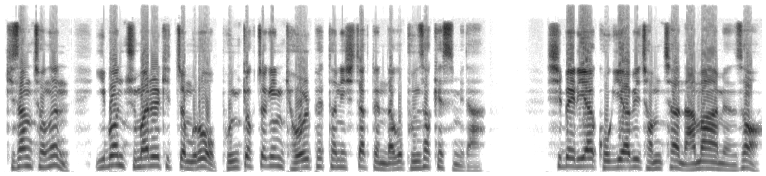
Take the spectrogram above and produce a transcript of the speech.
기상청은 이번 주말을 기점으로 본격적인 겨울 패턴이 시작된다고 분석했습니다. 시베리아 고기압이 점차 남하하면서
